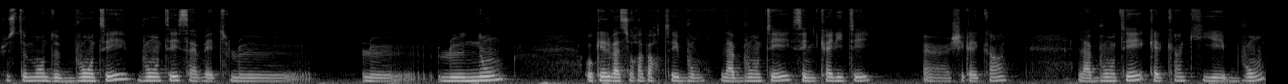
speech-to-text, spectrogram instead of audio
justement de bonté. Bonté, ça va être le, le, le nom auquel va se rapporter bon. La bonté, c'est une qualité euh, chez quelqu'un. La bonté, quelqu'un qui est bon,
